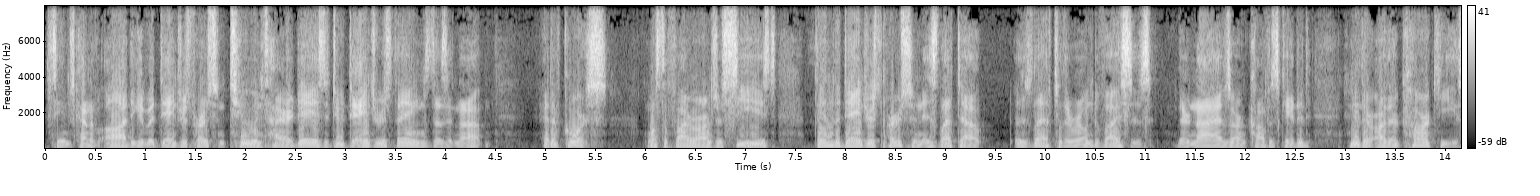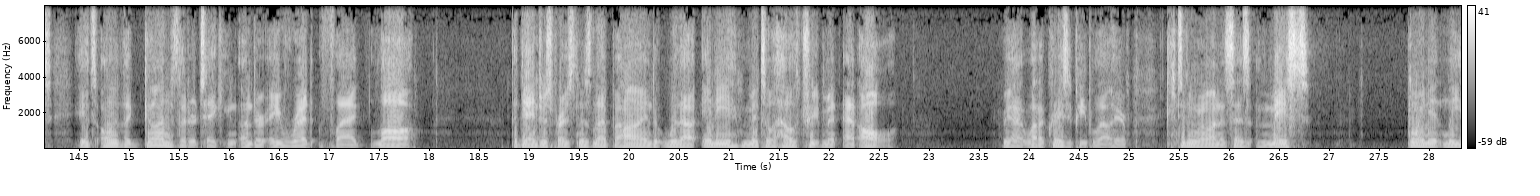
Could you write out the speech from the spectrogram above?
Seems kind of odd to give a dangerous person two entire days to do dangerous things, does it not? And of course, once the firearms are seized, then the dangerous person is left out is left to their own devices. Their knives aren't confiscated, neither are their car keys. It's only the guns that are taken under a red flag law. The dangerous person is left behind without any mental health treatment at all. Got a lot of crazy people out here. Continuing on, it says Mace poignantly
